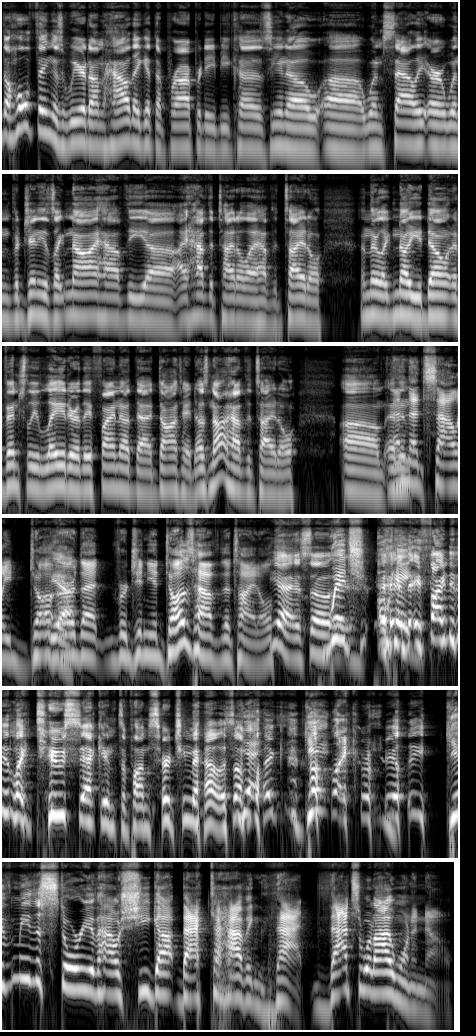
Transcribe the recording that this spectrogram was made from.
the whole thing is weird on how they get the property because you know uh, when Sally or when Virginia's like, no, I have the uh, I have the title, I have the title, and they're like, no, you don't. Eventually, later they find out that Dante does not have the title, Um, and, and, then, that Sally Yeah. or that Virginia does have the title. yeah, so Which, okay. they find it in like two seconds upon searching the house. I'm Yeah, like, get- I'm like really? Give me the story of how she got back to having that. That's what I want to know.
